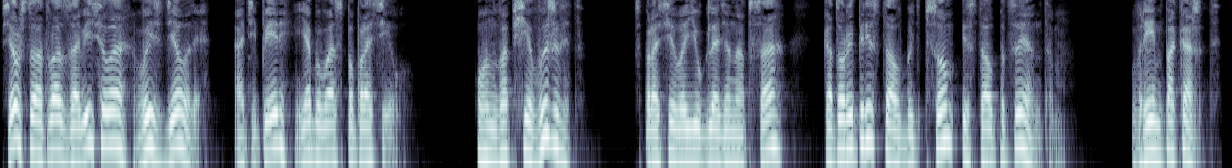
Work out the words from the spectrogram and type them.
«Все, что от вас зависело, вы сделали. А теперь я бы вас попросил». «Он вообще выживет?» — спросила Ю, глядя на пса, который перестал быть псом и стал пациентом. «Время покажет.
